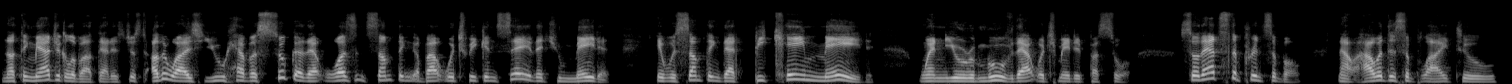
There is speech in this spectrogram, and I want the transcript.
Nothing magical about that. It's just otherwise you have a sukkah that wasn't something about which we can say that you made it. It was something that became made when you remove that which made it pasul. So that's the principle. Now, how would this apply to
